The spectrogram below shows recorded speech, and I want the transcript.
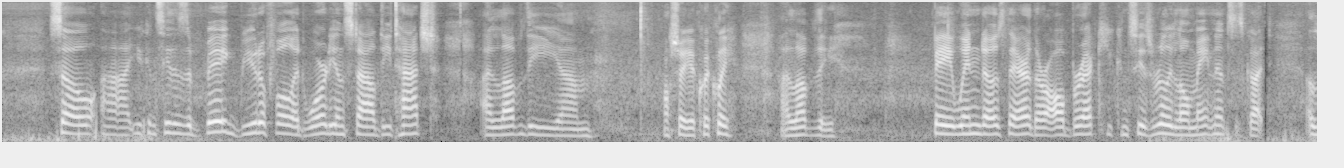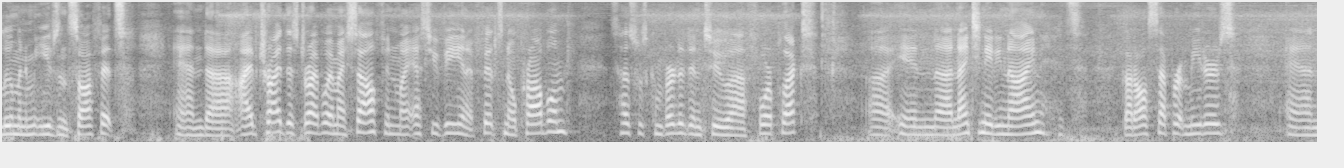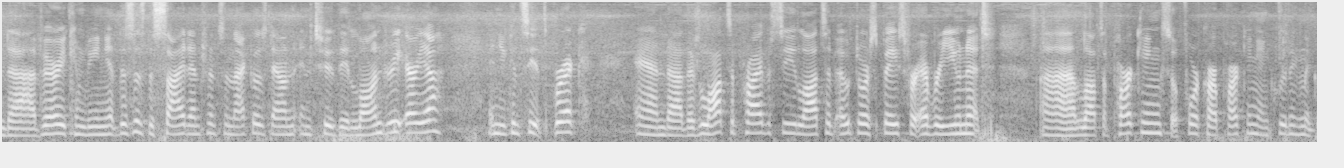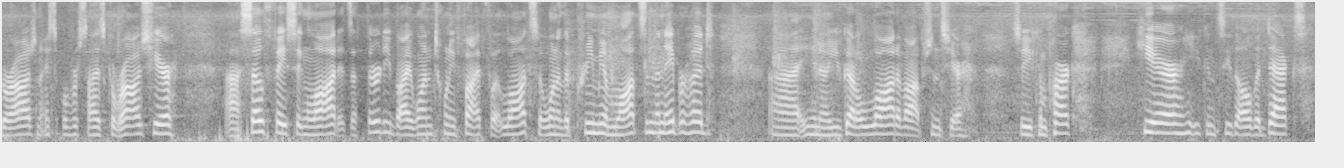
So uh, you can see this is a big, beautiful Edwardian style detached. I love the, um, I'll show you quickly. I love the bay windows there. They're all brick. You can see it's really low maintenance. It's got aluminum eaves and soffits. And uh, I've tried this driveway myself in my SUV and it fits no problem. This house was converted into a fourplex uh, in uh, 1989. It's got all separate meters and uh, very convenient. This is the side entrance and that goes down into the laundry area and you can see it's brick and uh, there's lots of privacy, lots of outdoor space for every unit, uh, lots of parking, so four car parking including the garage, nice oversized garage here. Uh, south facing lot, it's a 30 by 125 foot lot, so one of the premium lots in the neighborhood. you know, you've got a lot of options here. So you can park here you can see the, all the decks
